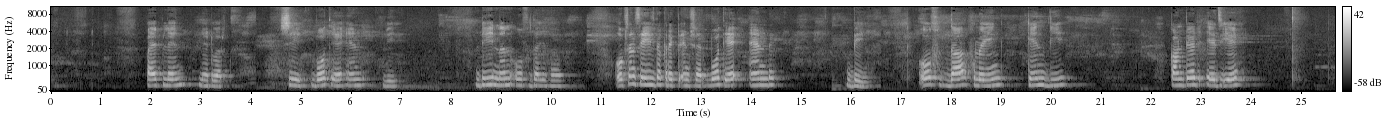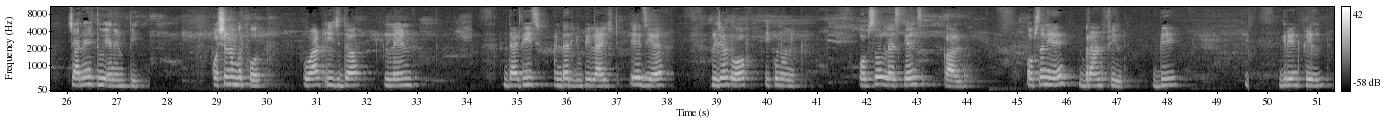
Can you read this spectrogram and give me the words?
pipeline networks. C. Both A and B. D. None of the above. Option C is the correct answer. Both A and B. of the following can be counted as a challenge to NMP. Question number 4 What is the land that is underutilized as a result of economic obsolescence called? Option A brownfield B. Greenfield,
